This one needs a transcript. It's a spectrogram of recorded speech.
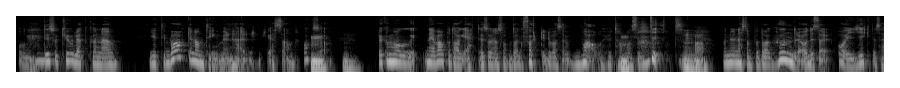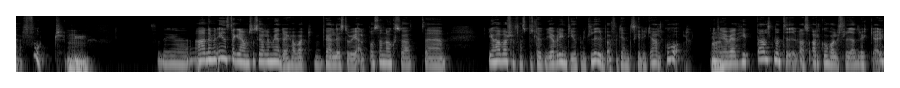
Och det är så kul att kunna ge tillbaka någonting med den här resan också. Mm. Mm. Jag kommer ihåg när jag var på dag ett, jag såg någon som var på dag 40, det var så här, wow, hur tar man sig dit? Mm. Och nu nästan på dag 100 och det är så här, oj, gick det så här fort? Mm. Så det, ja, nej, men Instagram, sociala medier har varit väldigt stor hjälp. Och sen också att eh, jag har varit så fast besluten, jag vill inte ge upp mitt liv bara för att jag inte ska dricka alkohol. Utan Nej. jag vill hitta alternativ, alltså alkoholfria drycker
